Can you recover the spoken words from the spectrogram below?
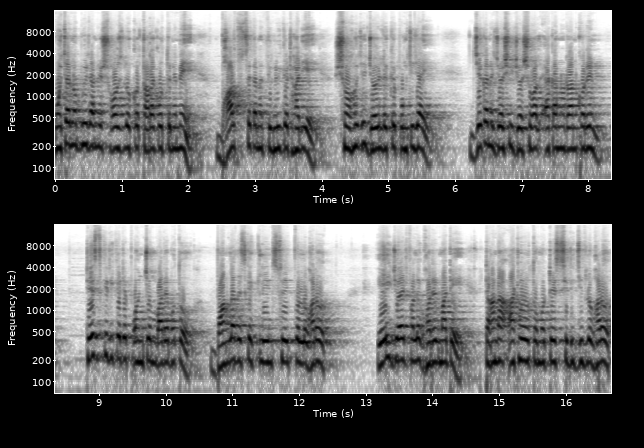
পঁচানব্বই রানের সহজ লক্ষ্য তারা করতে নেমে ভারত সেখানে তিন উইকেট হারিয়ে সহজেই জয়ের লক্ষ্যে পৌঁছে যায়, যেখানে জয়সী জয়সওয়াল একান্ন রান করেন। টেস্ট ক্রিকেটে পঞ্চমবারের মতো বাংলাদেশকে ক্লিন সুইপ করল ভারত। এই জয়ের ফলে ঘরের মাঠে টানা আঠারোতম টেস্ট সিরিজ জিতল ভারত।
